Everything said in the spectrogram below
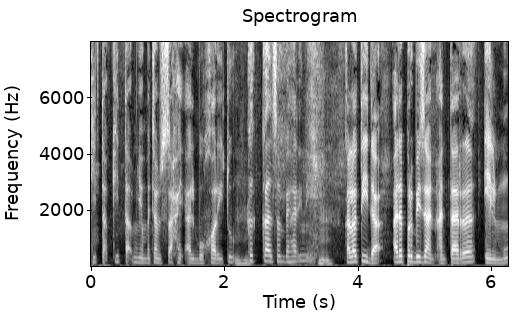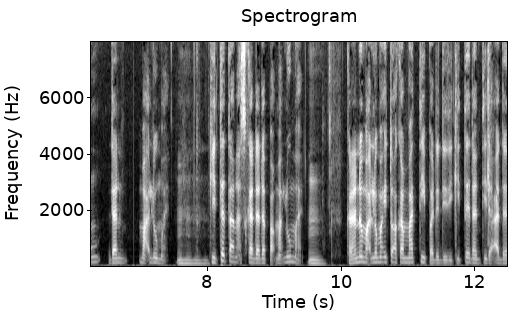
kitab-kitabnya macam Sahih Al-Bukhari itu mm-hmm. kekal sampai hari ini. Mm-hmm. Kalau tidak, ada perbezaan antara ilmu dan maklumat. Mm-hmm. Kita tak nak sekadar dapat maklumat. Mm. Kerana maklumat itu akan mati pada diri kita dan tidak ada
